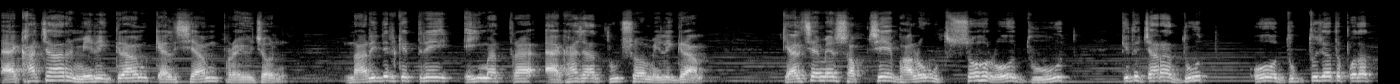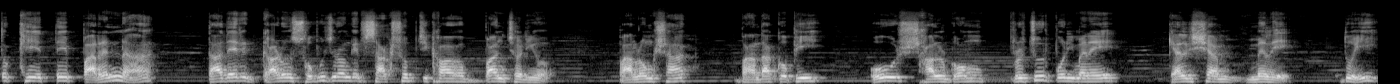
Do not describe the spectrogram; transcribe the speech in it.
এক হাজার মিলিগ্রাম ক্যালসিয়াম প্রয়োজন। নারীদের ক্ষেত্রে এই মাত্রা এক হাজার দুশো মিলিগ্রাম। ক্যালসিয়ামের সবচেয়ে ভালো উৎস হলো দুধ। কিন্তু যারা দুধ ও দুগ্ধজাত পদার্থ খেতে পারেন না, তাদের গাঢ় সবুজ রঙের শাকসবজি খাওয়া বাঞ্ছনীয়। পালং শাক, বাঁধাকপি ও শালগম প্রচুর পরিমাণে ক্যালসিয়াম মেলে। দুই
